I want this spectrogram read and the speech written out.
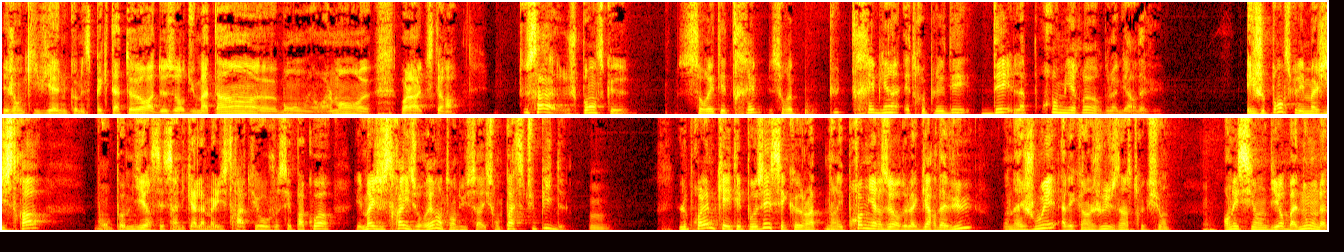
des gens qui viennent comme spectateurs à 2 heures du matin, euh, bon, normalement, euh, voilà, etc. Tout ça, je pense que ça aurait, été très, ça aurait pu très bien être plaidé dès la première heure de la garde à vue. Et je pense que les magistrats, bon, on peut me dire c'est syndicat de la magistrature, je ne sais pas quoi, les magistrats, ils auraient entendu ça, ils ne sont pas stupides. Mm. Le problème qui a été posé, c'est que dans, les premières heures de la garde à vue, on a joué avec un juge d'instruction, en essayant de dire, bah, nous, on a,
